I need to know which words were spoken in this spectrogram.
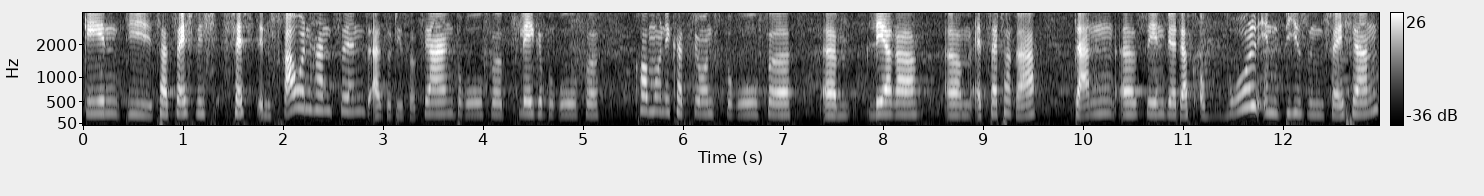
gehen, die tatsächlich fest in Frauenhand sind, also die sozialen Berufe, Pflegeberufe, Kommunikationsberufe, ähm, Lehrer ähm, etc., dann äh, sehen wir, dass obwohl in diesen Fächern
